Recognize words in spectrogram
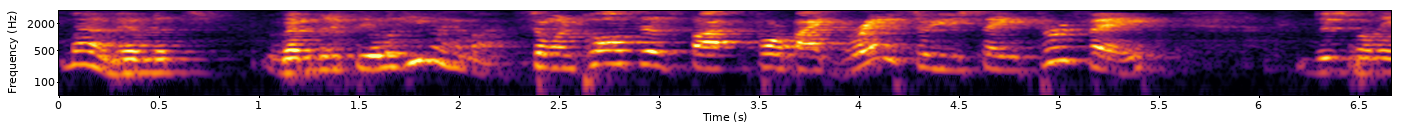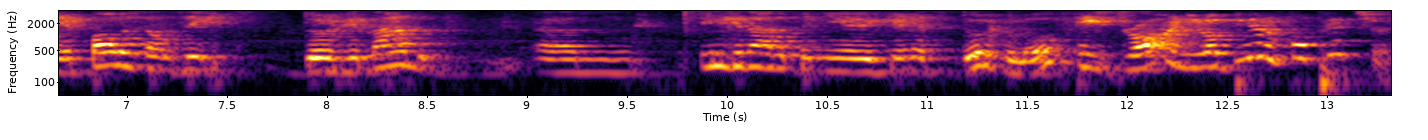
Maar we hebben, het, we hebben er theologie van gemaakt. So when Paul says, For by grace are you saved through faith, Dus wanneer Paulus dan zegt, door genade, ehm, in genade ben je gered door geloof, he's drawing you a beautiful picture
